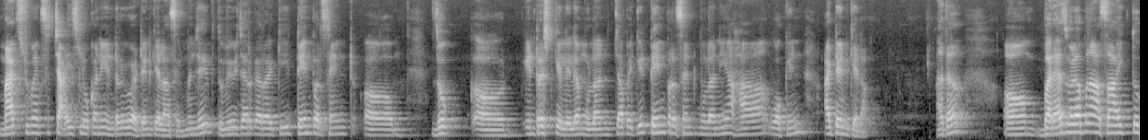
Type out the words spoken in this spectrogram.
मॅक्स टू मॅक्स चाळीस लोकांनी इंटरव्ह्यू अटेंड केला असेल. म्हणजे तुम्ही विचार करा की टेन पर्सेंट जो इंटरेस्ट केलेल्या मुलांच्यापैकी टेन पर्सेंट मुलांनी हा वॉक इन अटेंड केला. आता बऱ्याच वेळा पण असं ऐकतो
